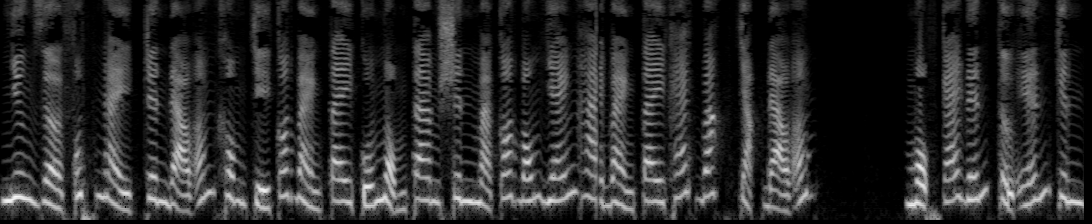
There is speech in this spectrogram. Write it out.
Nhưng giờ phút này trên đạo ấm không chỉ có bàn tay của mộng tam sinh mà có bóng dáng hai bàn tay khác bắt chặt đạo ấm. Một cái đến từ Yến Kinh.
